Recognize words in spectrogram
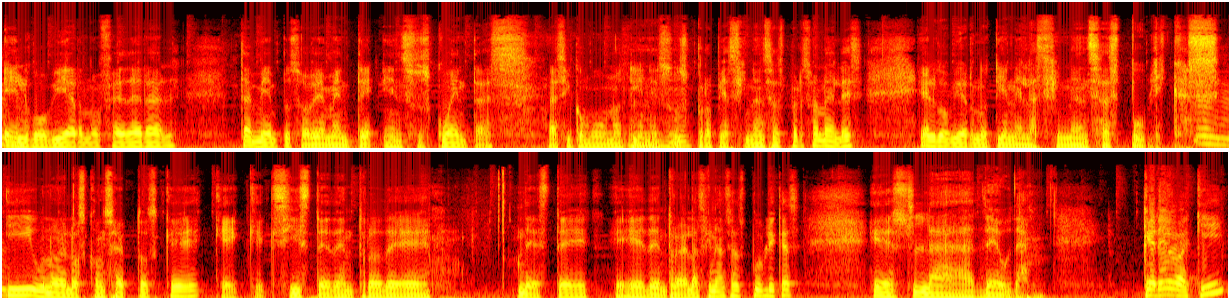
El gobierno federal también, pues obviamente en sus cuentas, así como uno tiene sus propias finanzas personales, el gobierno tiene las finanzas públicas. Y uno de los conceptos que, que- que existe dentro de, de este, eh, dentro de las finanzas públicas es la deuda. Creo aquí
